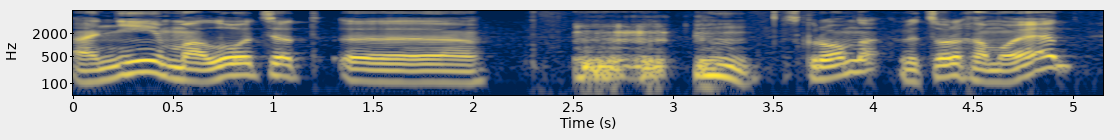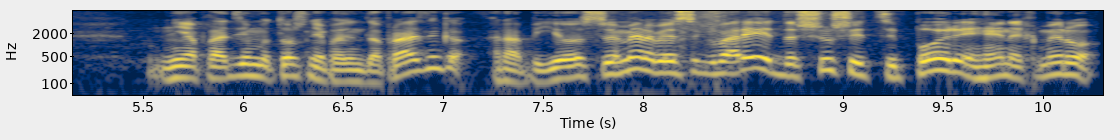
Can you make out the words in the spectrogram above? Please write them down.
Они молотят э, скромно, лицо хамоэд, необходимо, то, что необходимо для праздника. Раби Йоси умер, Раби говорит, да шуши ципори, генех миру,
